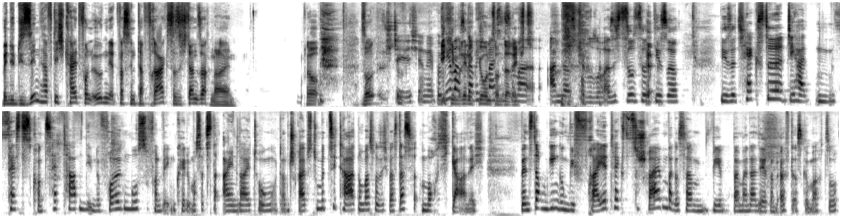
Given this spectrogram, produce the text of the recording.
wenn du die Sinnhaftigkeit von irgendetwas hinterfragst, dass ich dann sage, nein. Ja. So, Verstehe ich. Ja, nee. Bei Nicht mir war es, glaube ich, meistens immer andersrum so. Also ich, so, so diese, diese Texte, die halt ein festes Konzept haben, dem du folgen musst, von wegen, okay, du machst jetzt eine Einleitung und dann schreibst du mit Zitaten und was weiß ich was, das mochte ich gar nicht. Wenn es darum ging, irgendwie freie Texte zu schreiben, weil das haben wir bei meiner Lehrerin öfters gemacht, so,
